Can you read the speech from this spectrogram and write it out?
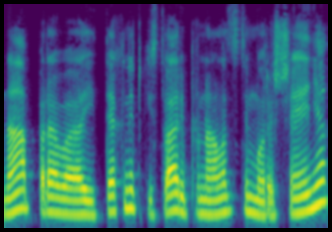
naprava i tehničkih stvari pronalazimo rešenja,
